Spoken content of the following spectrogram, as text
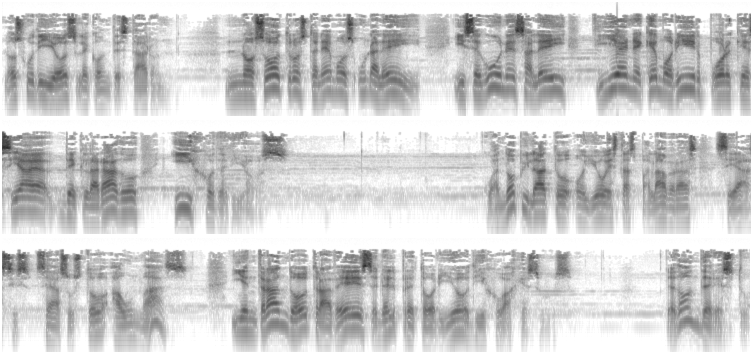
Los judíos le contestaron, nosotros tenemos una ley y según esa ley tiene que morir porque se ha declarado hijo de Dios. Cuando Pilato oyó estas palabras, se, asustó aún más, y entrando otra vez en el pretorio, dijo a Jesús, ¿De dónde eres tú?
